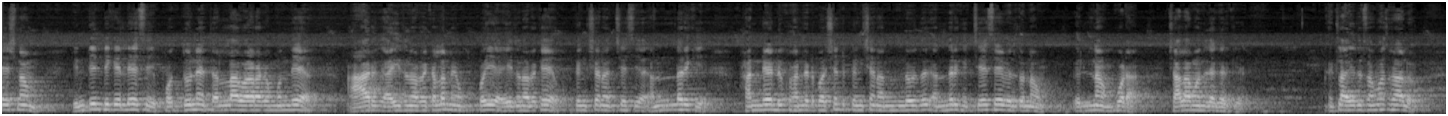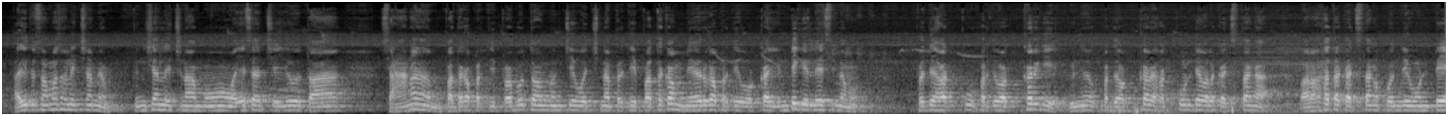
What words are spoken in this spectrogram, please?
చేసినాం. ఇంటింటికి వెళ్ళేసి పొద్దున్నే తెల్లవారక ముందే ఆరు ఐదున్నర కల్లా మేము పోయి ఐదున్నరకే పెన్షన్ వచ్చేసి అందరికీ హండ్రెడ్ హండ్రెడ్ పర్సెంట్ పెన్షన్ అందరి అందరికి ఇచ్చేసే వెళ్తున్నాం. వెళ్ళినాం కూడా చాలామంది దగ్గరికి. ఇట్లా ఐదు సంవత్సరాలు ఐదు సంవత్సరాలు ఇచ్చినాం మేము. పెన్షన్లు ఇచ్చినాము. వైఎస్ఆర్ చేయూత. చాలా పథక ప్రతి ప్రభుత్వం నుంచి వచ్చిన ప్రతి పథకం నేరుగా ప్రతి ఒక్క ఇంటికి వెళ్ళేసి మేము ప్రతి హక్కు ప్రతి ఒక్కరికి వినియోగ ప్రతి ఒక్కరి హక్కు ఉంటే వాళ్ళు ఖచ్చితంగా వారి అర్హత ఖచ్చితంగా పొంది ఉంటే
